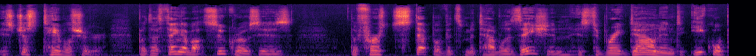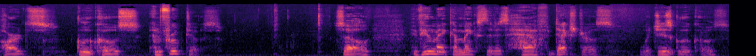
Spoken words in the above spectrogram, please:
it's just table sugar. But the thing about sucrose is the first step of its metabolization is to break down into equal parts glucose and fructose. So, if you make a mix that is half dextrose, which is glucose,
